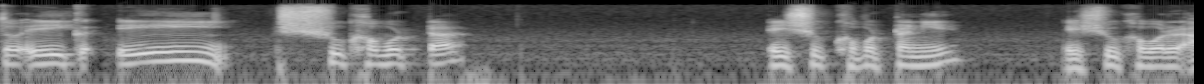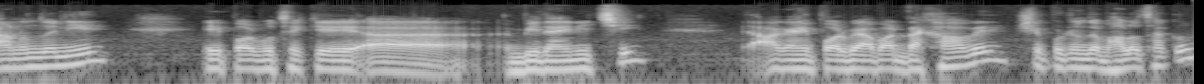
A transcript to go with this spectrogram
তো এই এই সুখবরটা এই সুখবরটা নিয়ে, এই সুখবরের আনন্দ নিয়ে এই পর্ব থেকে বিদায় নিচ্ছি। আগামী পর্বে আবার দেখা হবে। সে পর্যন্ত ভালো থাকুন।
